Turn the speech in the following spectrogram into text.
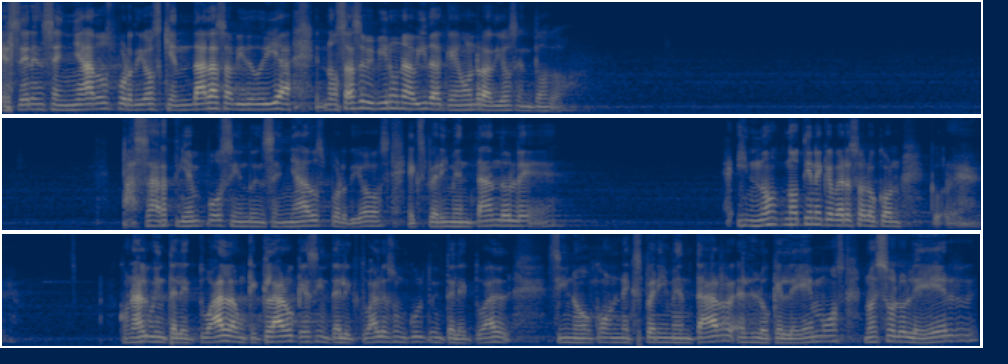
El ser enseñados por Dios, quien da la sabiduría, nos hace vivir una vida que honra a Dios en todo. Pasar tiempo siendo enseñados por Dios, experimentándole. Y no, no tiene que ver solo con, con algo intelectual, aunque claro que es intelectual, es un culto intelectual, sino con experimentar lo que leemos, no es solo leer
